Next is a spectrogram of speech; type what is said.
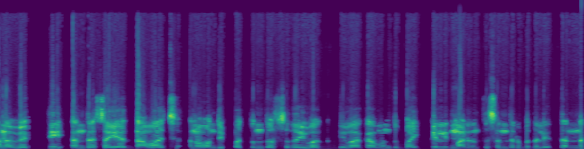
ಅನ್ನೋ ವ್ಯಕ್ತಿ ಅಂದ್ರೆ ಸೈಯದ್ ನವಾಜ್ ಅನ್ನೋ ಒಂದು ಇಪ್ಪತ್ತೊಂದು ವರ್ಷದ ಯುವಕ ಯುವಕ ಒಂದು ಬೈಕ್ ಕಿಲ್ಲಿಂಗ್ ಮಾಡಿದಂತ ಸಂದರ್ಭದಲ್ಲಿ ತನ್ನ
